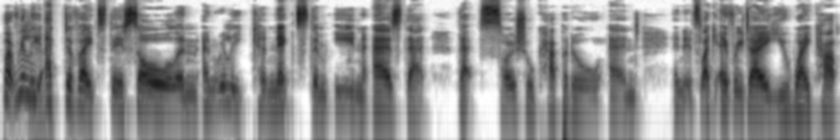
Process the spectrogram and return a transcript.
but really Yeah. activates their soul and, and really connects them in as that that social capital and and it's like every day you wake up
